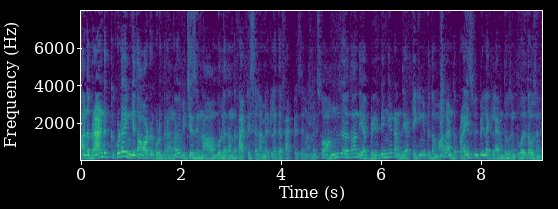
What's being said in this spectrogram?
அந்த பிராண்டுக்கு கூட இங்கே தான் ஆர்டர் கொடுக்குறாங்க விச் இஸ் இன் ஆம்பூரில் தான் அந்த ஃபேக்ட்ரிஸ் எல்லாமே இருக்குது லெதர் ஃபேக்ட்ரிஸ் எல்லாமே. ஸோ அங்கே தான் they're building it and they're taking it to the mall and price will be like eleven thousand twelve thousand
